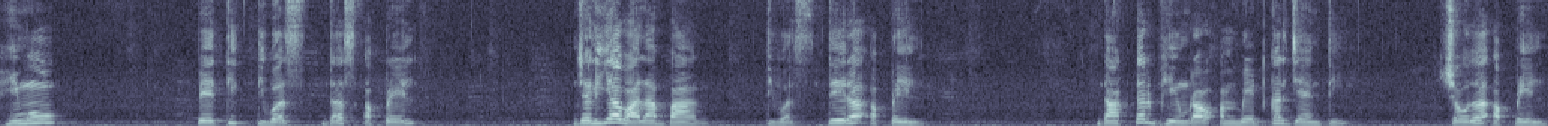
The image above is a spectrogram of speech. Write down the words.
हिमोपैथिक दिवस, दस अप्रैल, जलियावाला बाग दिवस, तेरह अप्रैल। डॉक्टर भीमराव अंबेडकर जयंती, चौदह अप्रैल।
